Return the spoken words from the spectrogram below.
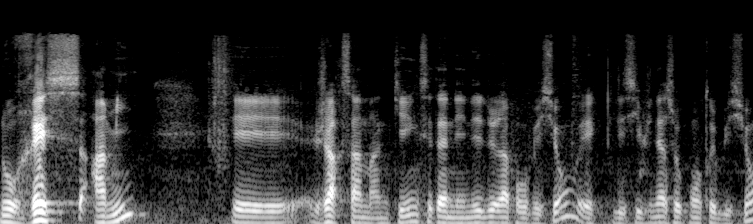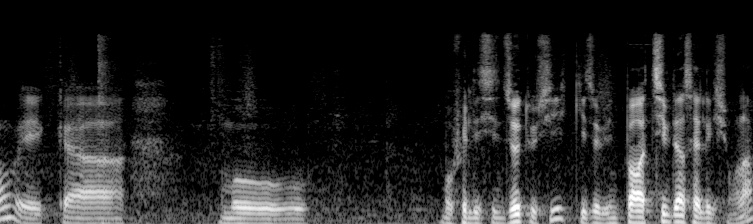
nous restons amis. Et Jacques Sandman King, c'est un aîné de la profession, et les finance aux contributions, et que je félicite eux aussi, qui deviennent partie dans cette élection-là.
